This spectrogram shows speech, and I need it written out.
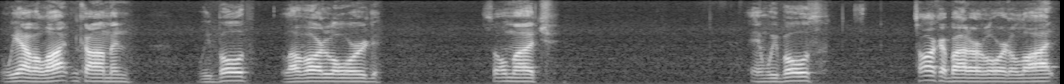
We have a lot in common. We both love our Lord so much. And we both talk about our Lord a lot.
